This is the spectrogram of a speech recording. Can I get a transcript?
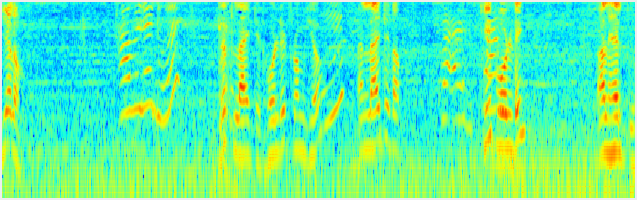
ये लो How will I do it? Just light it hold it from here Hmm? And light it up keep holding I help you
